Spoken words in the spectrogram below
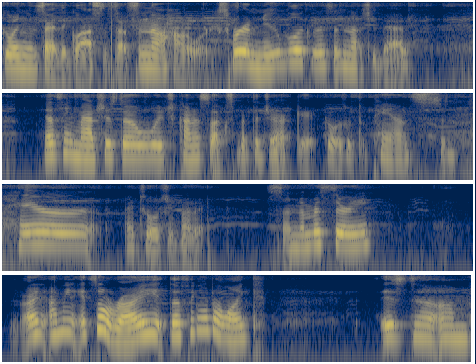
going inside the glasses. That's not how it works. For a noob look, this is not too bad. Nothing matches though, which kind of sucks, but the jacket goes with the pants. And hair, I told you about it. So number three, I, I mean, it's alright. The thing I don't like is the, um,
